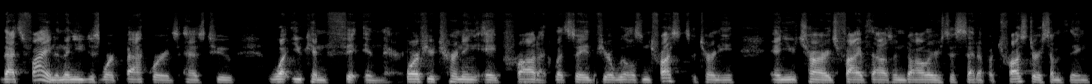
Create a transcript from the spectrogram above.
That's fine. And then you just work backwards as to what you can fit in there. Or if you're turning a product, let's say if you're a wills and trusts attorney and you charge $5,000 to set up a trust or something,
